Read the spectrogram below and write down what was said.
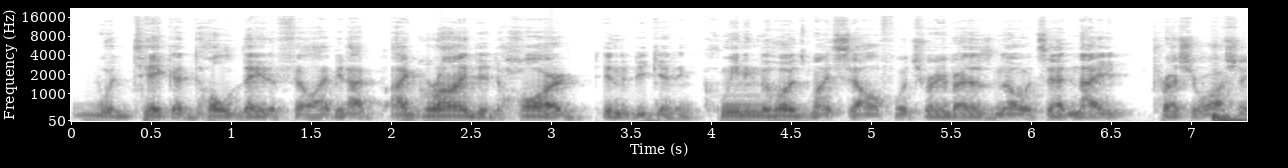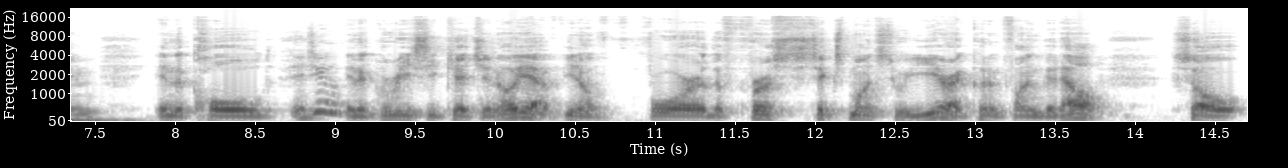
would take a whole day to fill. I mean, I, I grinded hard in the beginning, cleaning the hoods myself, which for anybody doesn't know, it's at night, pressure washing in the cold, Did you? in a greasy kitchen. Oh, yeah. You know, for the first six months to a year, I couldn't find good help. So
